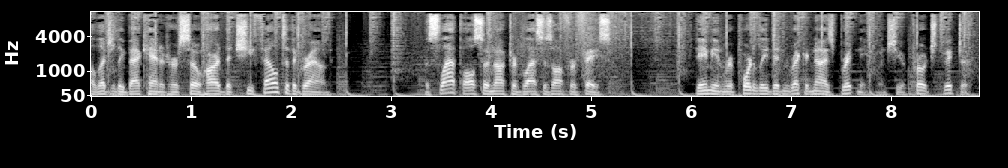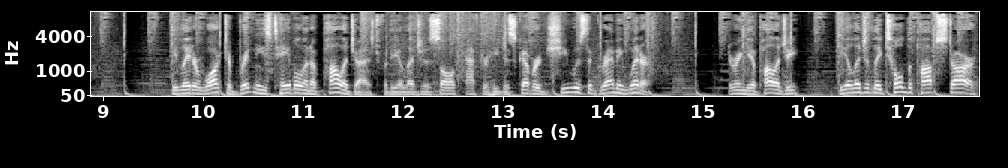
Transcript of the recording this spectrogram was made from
allegedly backhanded her so hard that she fell to the ground. The slap also knocked her glasses off her face. Damian reportedly didn't recognize Britney when she approached Victor. He later walked to Britney's table and apologized for the alleged assault after he discovered she was the Grammy winner. During the apology, he allegedly told the pop star,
